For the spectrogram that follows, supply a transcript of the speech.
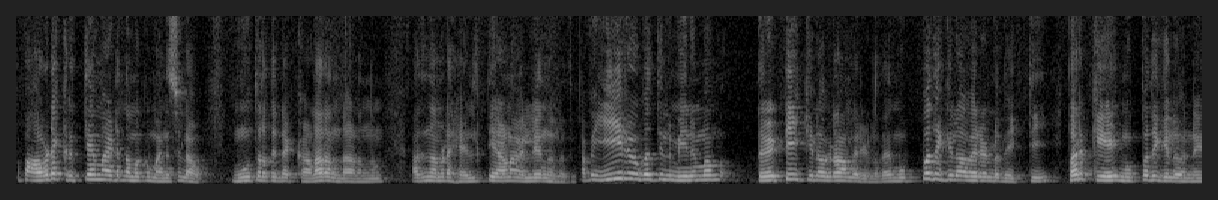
അപ്പോൾ അവിടെ കൃത്യമായിട്ട് നമുക്ക് മനസ്സിലാവും മൂത്രത്തിന്റെ കളർ എന്താണെന്നും അത് നമ്മുടെ ഹെൽത്തി ആണോ അല്ലേ എന്നുള്ളത്. അപ്പോൾ ഈ രൂപത്തിൽ മിനിമം തേർട്ടി കിലോഗ്രാം വരെയുള്ള. അതായത് മുപ്പത് കിലോ വരെയുള്ള വ്യക്തി പെർ കെ മുപ്പത് കിലോന്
